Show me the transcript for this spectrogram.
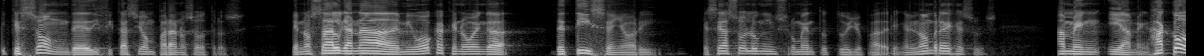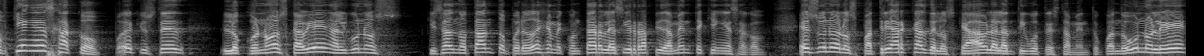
y que son de edificación para nosotros. Que no salga nada de mi boca que no venga de ti, Señor, y que sea solo un instrumento tuyo, Padre. En el nombre de Jesús. Amén y amén. Jacob, ¿quién es Jacob? Puede que usted lo conozca bien, algunos quizás no tanto, pero déjeme contarle así rápidamente quién es Jacob. Es uno de los patriarcas de los que habla el Antiguo Testamento. Cuando uno lee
